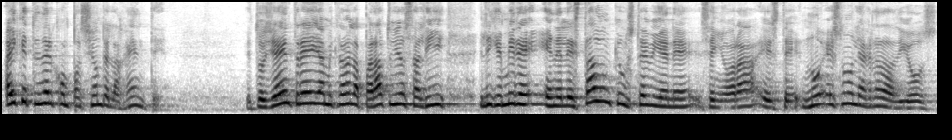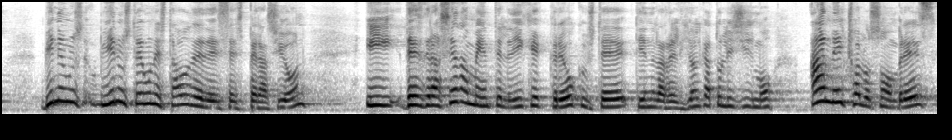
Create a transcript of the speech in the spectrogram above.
hay que tener compasión de la gente. Entonces ya entré, ya me quedaba el aparato, y yo salí y le dije, mire, en el estado en que usted viene, señora, este, no, eso no le agrada a Dios. Viene, viene usted en un estado de desesperación y desgraciadamente le dije, creo que usted tiene la religión, el catolicismo, han hecho a los hombres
